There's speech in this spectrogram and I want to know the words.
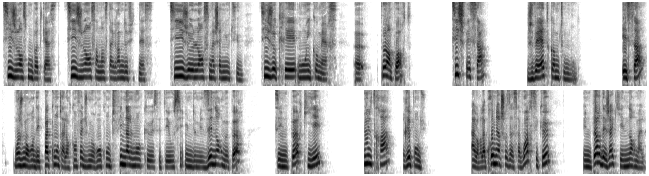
si je lance mon podcast, si je lance un Instagram de fitness, si je lance ma chaîne YouTube, si je crée mon e-commerce, euh, peu importe, si je fais ça, je vais être comme tout le monde. Et ça, moi je ne me rendais pas compte, alors qu'en fait je me rends compte finalement que c'était aussi une de mes énormes peurs. C'est une peur qui est ultra répandue. Alors la première chose à savoir, c'est que c'est une peur déjà qui est normale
